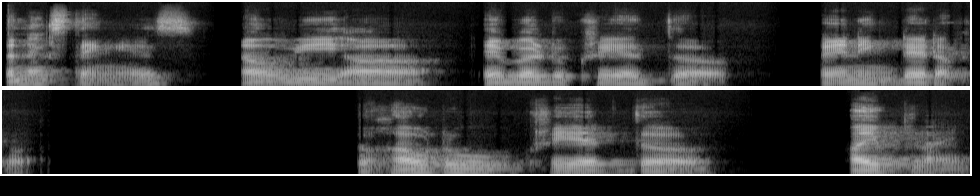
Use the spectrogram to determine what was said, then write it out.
The next thing is now we are able to create the training data for us. So how to create the pipeline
